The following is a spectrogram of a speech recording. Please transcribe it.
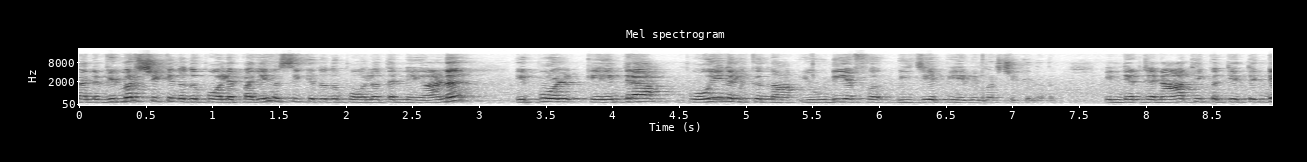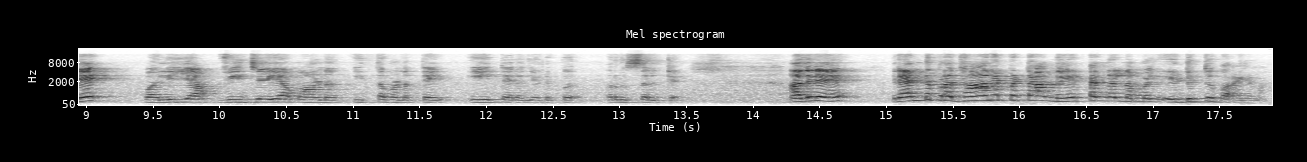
പിന്നെ വിമർശിക്കുന്നത് പോലെ പരിഹസിക്കുന്നത് പോലെ തന്നെയാണ് ഇപ്പോൾ കേന്ദ്ര പോയി നിൽക്കുന്ന U D F B J പിയെ വിമർശിക്കുന്നത്. ഇന്ത്യൻ ജനാധിപത്യത്തിന്റെ വലിയ വിജയമാണ് ഇത്തവണത്തെ ഈ തെരഞ്ഞെടുപ്പ് റിസൾട്ട്. അതിന് രണ്ട് പ്രധാനപ്പെട്ട നേട്ടങ്ങൾ നമ്മൾ എടുത്തു പറയണം.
